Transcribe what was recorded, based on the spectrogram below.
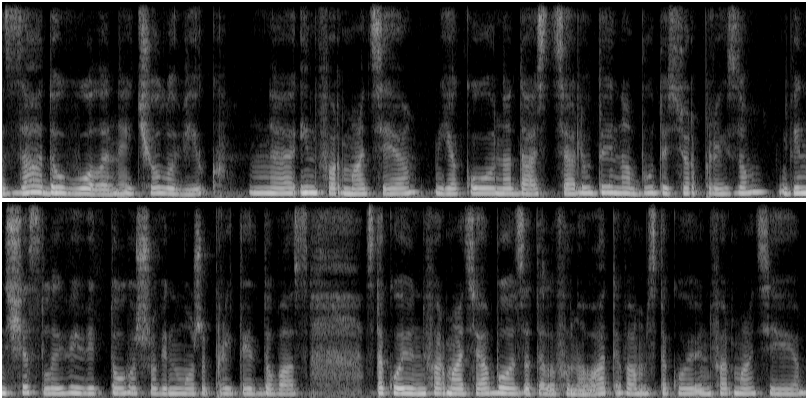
Задоволений чоловік. Інформація, яку надасть ця людина, буде сюрпризом. Він щасливий від того, що він може прийти до вас з такою інформацією або зателефонувати вам з такою інформацією.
